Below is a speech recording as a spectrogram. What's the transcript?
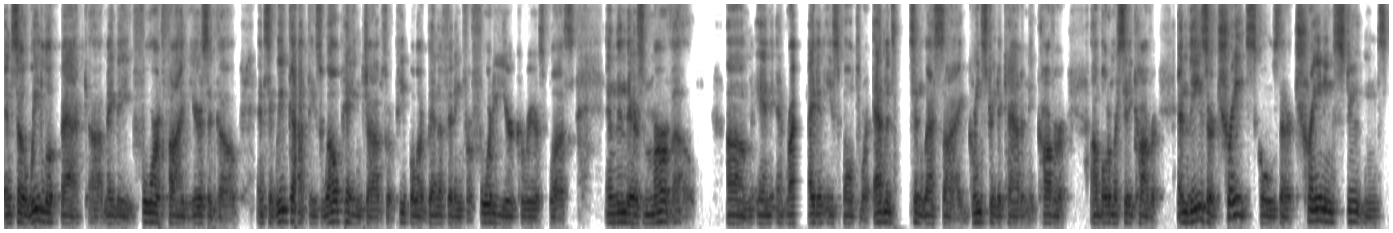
And so we look back uh, maybe four or five years ago and say, we've got these well-paying jobs where people are benefiting for 40-year careers plus. And then there's Mervo um, in, in, right in East Baltimore, Edmondson West Side, Green Street Academy, Carver, um, Baltimore City Carver. And these are trade schools that are training students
